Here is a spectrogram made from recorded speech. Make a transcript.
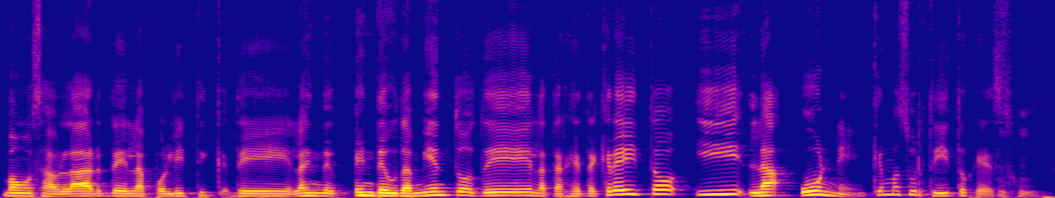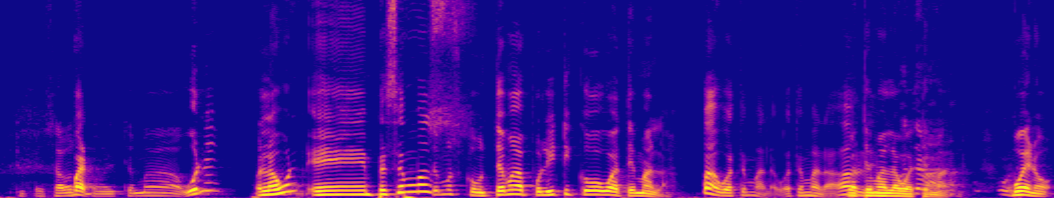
Vamos a hablar de la política, de la ende- endeudamiento de la tarjeta de crédito y la UNE. ¿Qué más surtidito que eso? Empezamos Bueno. con el tema UNE. La UNE, eh, empecemos. Empecemos con tema político Guatemala. Ah, Guatemala, Guatemala. Guatemala, Guatemala. Guatemala. Bueno,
